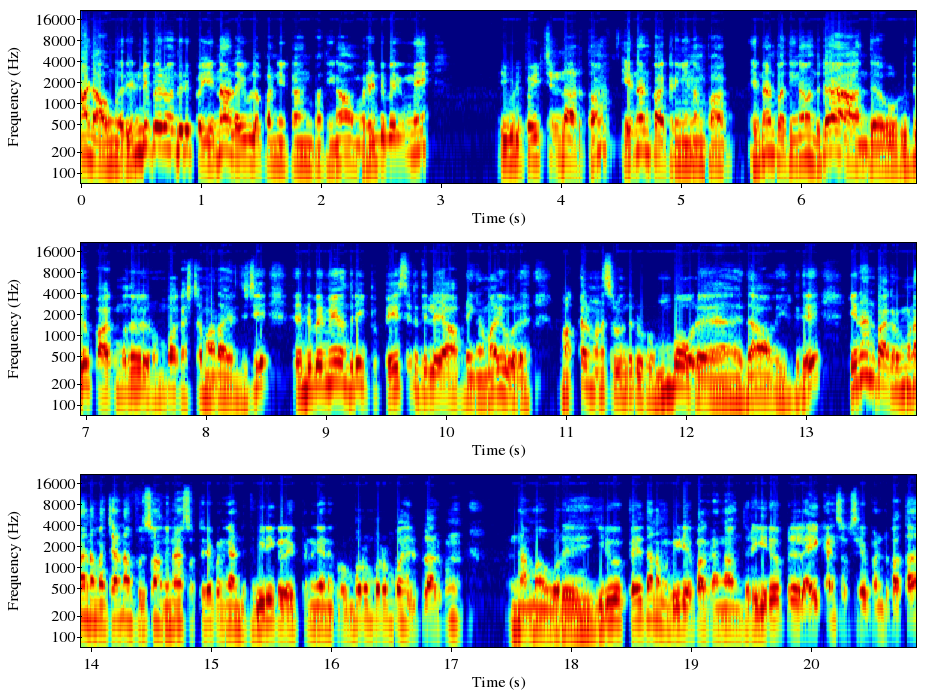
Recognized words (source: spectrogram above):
அண்ட் அவங்க ரெண்டு பேரும் வந்துட்டு இப்ப என்ன லைவ்ல பண்ணிருக்காங்கன்னு பாத்தீங்கன்னா அவங்க ரெண்டு பேருக்குமே இப்படி போயிடுச்சுன்னு தான் அர்த்தம். என்னன்னு பாக்குறீங்கன்னா பா- என்னன்னு பாத்தீங்கன்னா வந்துட்டு அந்த ஒரு இது பார்க்கும்போது ரொம்ப கஷ்டமா தான் இருந்துச்சு. ரெண்டு பேருமே வந்துட்டு இப்ப பேசுறது இல்லையா அப்படிங்கிற மாதிரி ஒரு மக்கள் மனசுல வந்துட்டு ரொம்ப ஒரு இதா இருக்குது. என்னன்னு பாக்குறோம்னா நம்ம சேனல் புதுசாக வந்து சப்ஸ்கிரைப் பண்ணுங்க அந்த வீடியோ லைக் பண்ணுங்க. எனக்கு ரொம்ப ரொம்ப ரொம்ப ஹெல்ப்ஃபுல்லா இருக்கும் நம்ம ஒரு இருபது பேர் தான் நம்ம வீடியோ பாக்குறாங்க அந்த ஒரு இருபது பேர் லைக் அண்ட் சப்ஸ்கிரைப் பண்ணிட்டு பார்த்தா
